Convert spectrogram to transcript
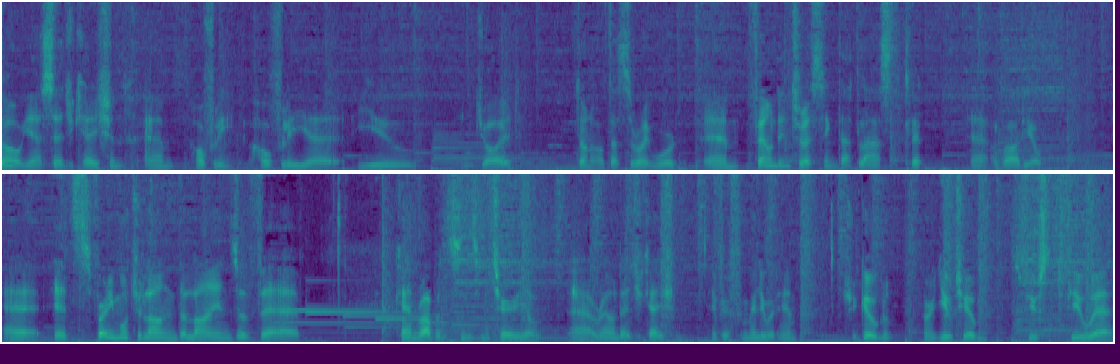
So yes, education. Um, hopefully, hopefully uh, you enjoyed. Don't know if that's the right word. Um, found interesting that last clip uh, of audio. Uh, it's very much along the lines of uh, Ken Robinson's material uh, around education. If you're familiar with him, you should Google or YouTube. A few, few uh,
